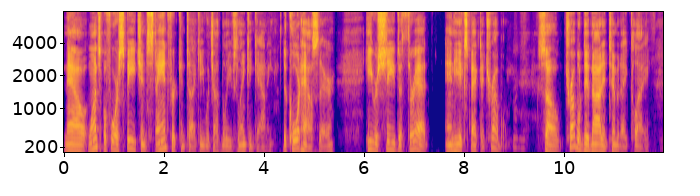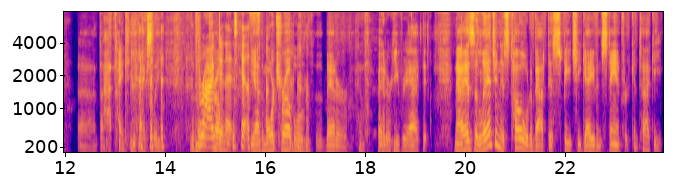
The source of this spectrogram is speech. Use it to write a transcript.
Now, once before a speech in Stanford, Kentucky, which I believe is Lincoln County, the courthouse there, he received a threat and he expected trouble. So, trouble did not intimidate Clay. Uh, I think he actually Thrived in it. Yes. yeah, the more trouble, the better, the better he reacted. Now, as the legend is told about this speech he gave in Stanford, Kentucky,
